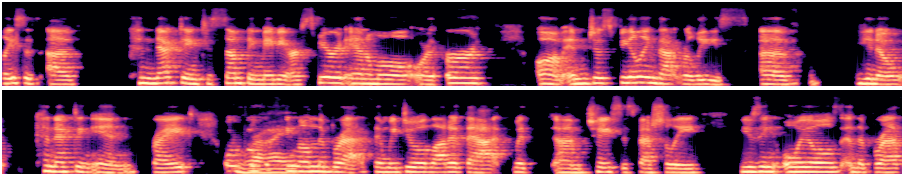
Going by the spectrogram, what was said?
places of connecting to something, maybe our spirit animal or earth, um, and just feeling that release of you know, connecting in, right? Or focusing right. on the breath. And we do a lot of that with um, Chase, especially using oils and the breath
